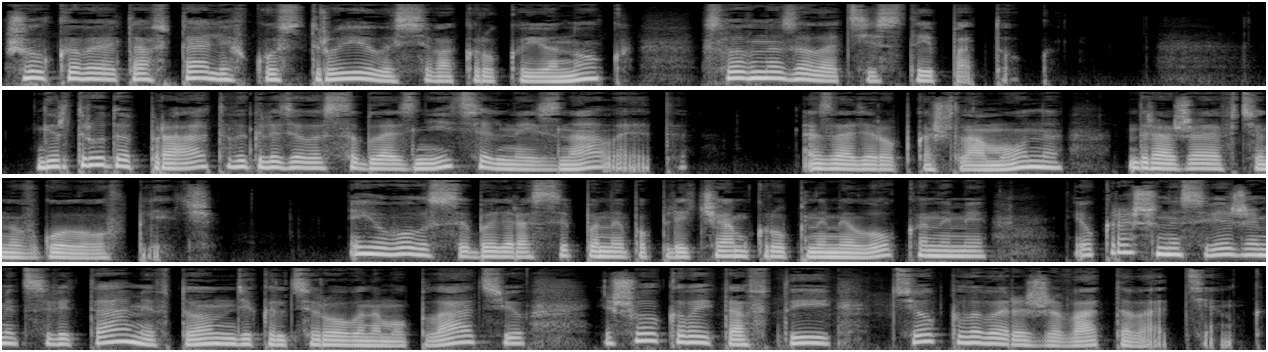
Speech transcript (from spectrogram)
Шелковая тафта легко струилась вокруг ее ног, словно золотистый поток. Гертруда Прат выглядела соблазнительно и знала это. Сзади робко шла Мона, дрожа втянув голову в плечи. Ее волосы были рассыпаны по плечам крупными локонами и украшены свежими цветами в тон декольтированному платью и шелковой тафты теплого рыжеватого оттенка.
